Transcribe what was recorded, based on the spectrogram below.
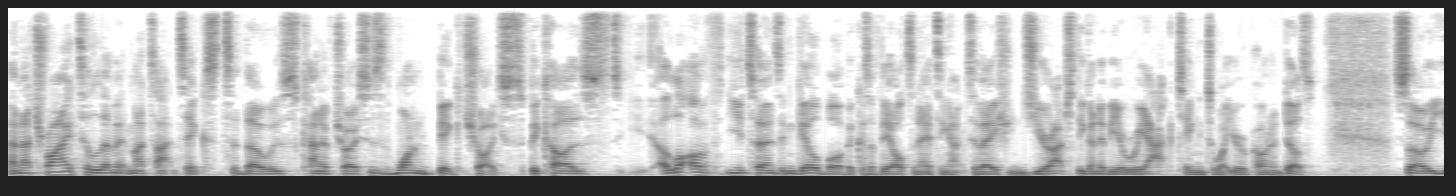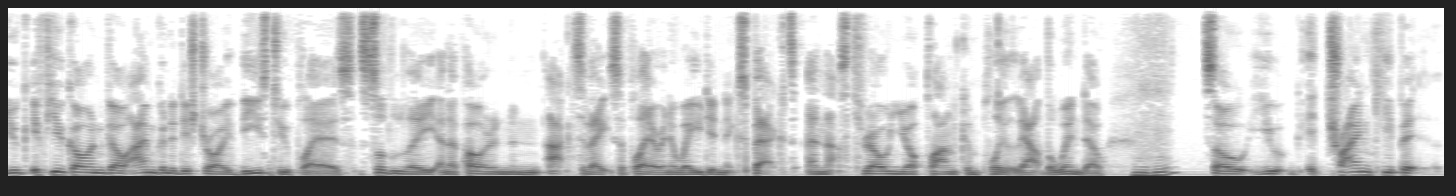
And I try to limit my tactics to those kind of choices, one big choice, because a lot of your turns in Guild Ball, because of the alternating activations, you're actually going to be reacting to what your opponent does. So you, if you go and go, I'm going to destroy these two players, suddenly an opponent activates a player in a way you didn't expect, and that's throwing your plan completely out the window. So you it, try and keep it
